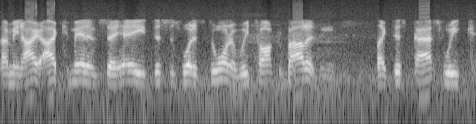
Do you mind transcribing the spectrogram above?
I mean, I, I come in and say, hey, this is what it's doing, and we talk about it. And like this past week,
